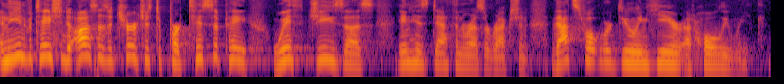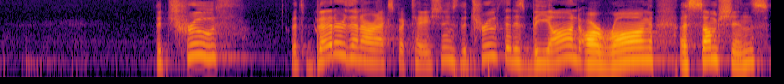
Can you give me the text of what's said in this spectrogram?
And the invitation to us as a church is to participate with Jesus in his death and resurrection. That's what we're doing here at Holy Week. The truth that's better than our expectations, the truth that is beyond our wrong assumptions,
